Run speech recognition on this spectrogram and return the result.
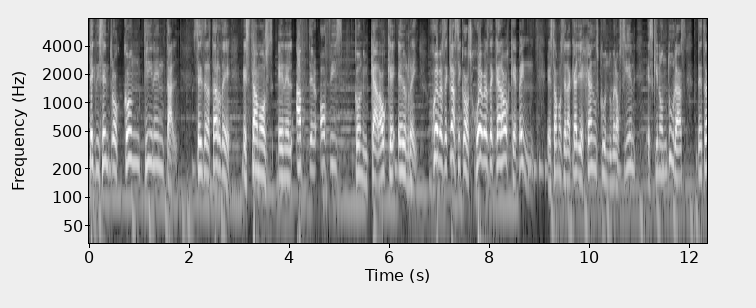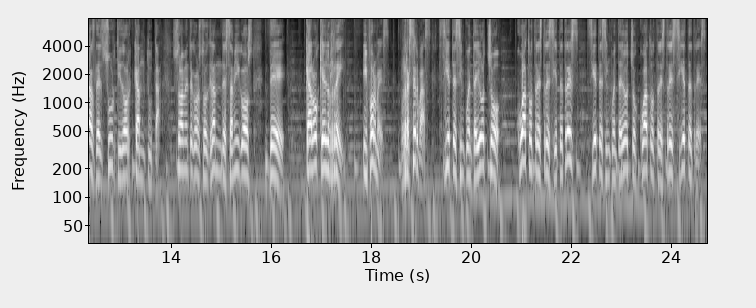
Tecnicentro Continental. 6 de la tarde, estamos en el After Office con Karaoke El Rey. Jueves de clásicos, jueves de karaoke. Ven, estamos en la calle Hanskun número 100, esquina Honduras, detrás del surtidor Cantuta. Solamente con nuestros grandes amigos de Karaoke El Rey. Informes, reservas 758 43373 758 43373.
